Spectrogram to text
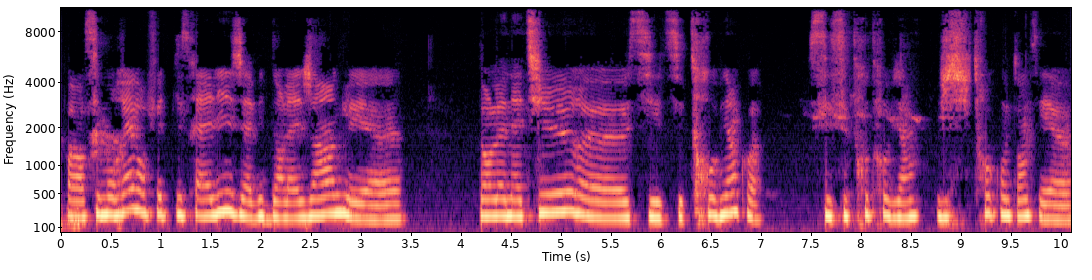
enfin, c'est mon rêve en fait qui se réalise. J'habite dans la jungle et dans la nature. c'est c'est trop bien, quoi c'est trop trop bien. Je suis trop contente et euh,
